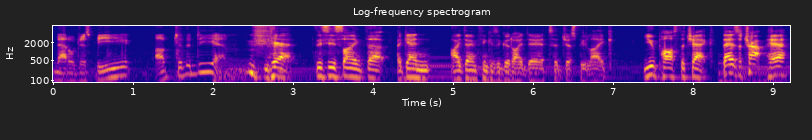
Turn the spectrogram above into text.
that'll just be up to the DM. Yeah, this is something that, again, I don't think is a good idea to just be like, you pass the check. There's a trap here.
